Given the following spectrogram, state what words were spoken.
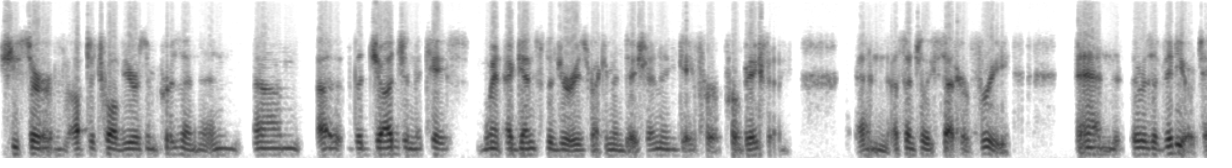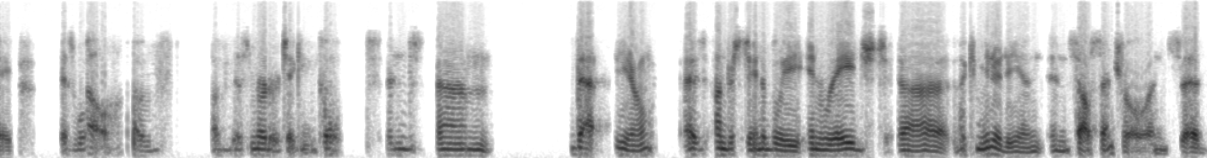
she serve up to 12 years in prison. And um, uh, the judge in the case went against the jury's recommendation and gave her probation and essentially set her free. And there was a videotape as well of of this murder taking place, and um, that you know has understandably enraged uh, the community in, in South Central and said,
